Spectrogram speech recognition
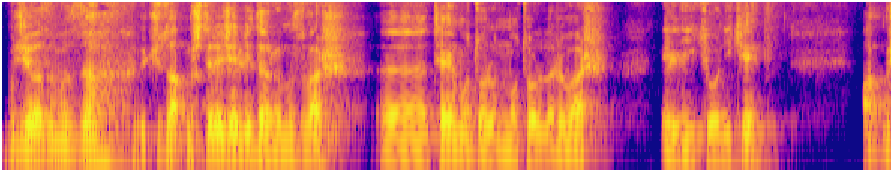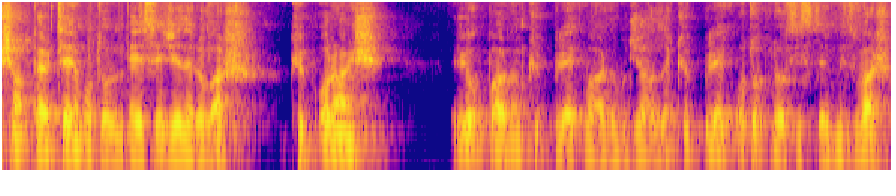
Bu cihazımızda 360 derece lidarımız var. Ee, T motorun motorları var. 5212. 60 amper T motorun ESC'leri var. Küp orange yok pardon küp black vardı bu cihazda. Küp black otopilot sistemimiz var.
